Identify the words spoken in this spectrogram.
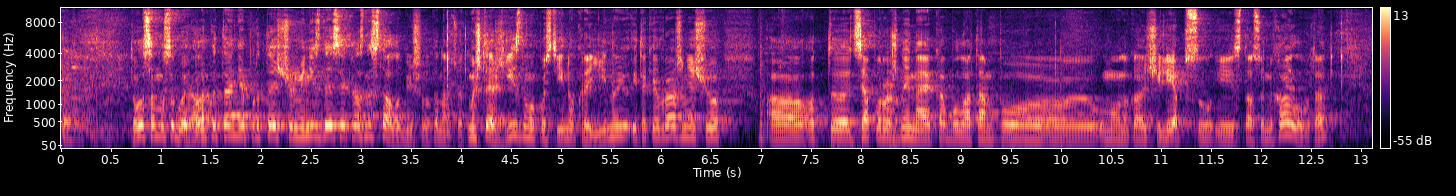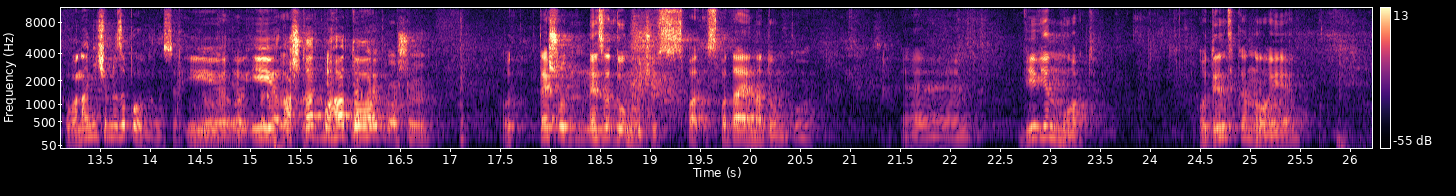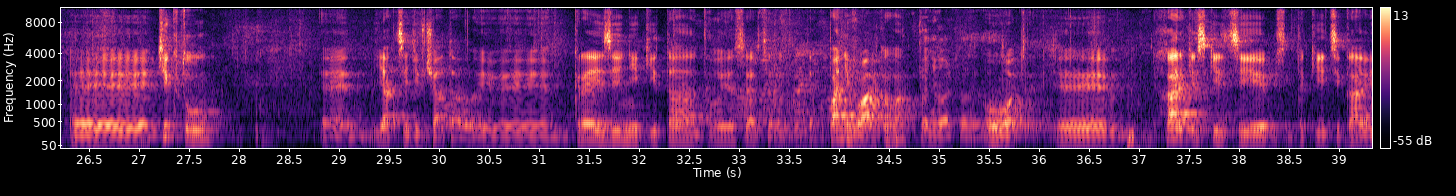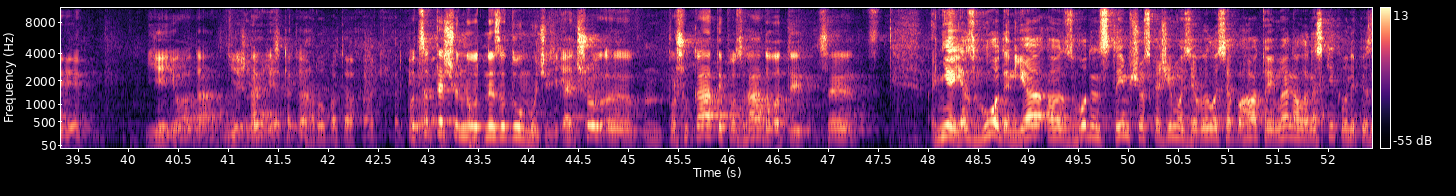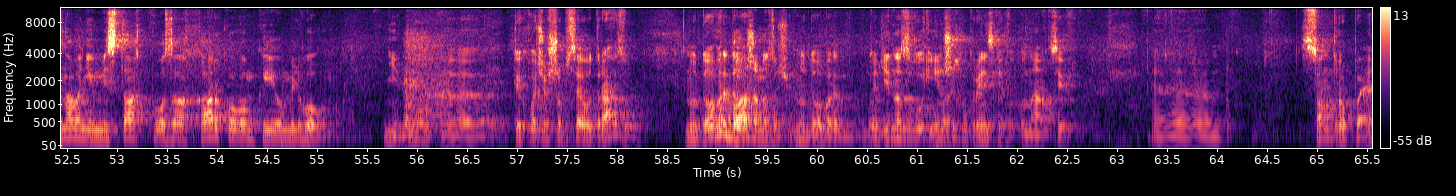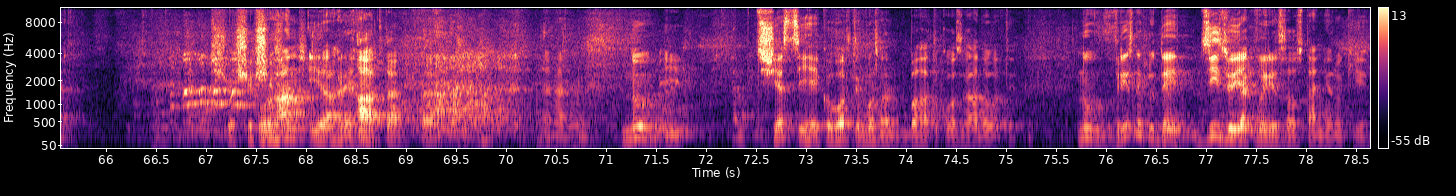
Да. То само собою. Але питання про те, що мені здається, якраз не стало більше виконавців. От ми ж теж їздимо постійно країною, і таке враження, що а, от е, ця порожнина, яка була там по, е, умовно кажучи, Лепсу і Стасу Михайлову, та, вона нічим не заповнилася. І, Ну, я і аж так багато. Я, перепрошую. От те, що не задумуючись, спадає на думку. Е, Вів'ян Морт, один в каної, е, Тікту, е, як ці дівчата, е, Крейзі, Нікіта, твоє серце розбите, пані Валькова. Пані Валько, От, е, харківські ці такі цікаві ЄЙО, да? Є ж харківські, така да? група, та Харків. Оце те, що ну, не задумуючись. А якщо е, пошукати, позгадувати, це Ні, я згоден. Я е, згоден з тим, що, скажімо, з'явилося багато імен, але наскільки вони пізнавані в містах поза Харковом, Києвом і Львовом. ні, ну е, ти хочеш, щоб все одразу? Ну добре, Ну, да. бажано, звичайно. Ну добре. Тоді назву інших українських виконавців. Е, Сон-Тропе, Що, що, що? Курган і А, агрегат. так, так. Е, ну і там ще з цієї когорти можна багато кого згадувати. Ну, в різних людей. Дзідзю як виріс за останні роки.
